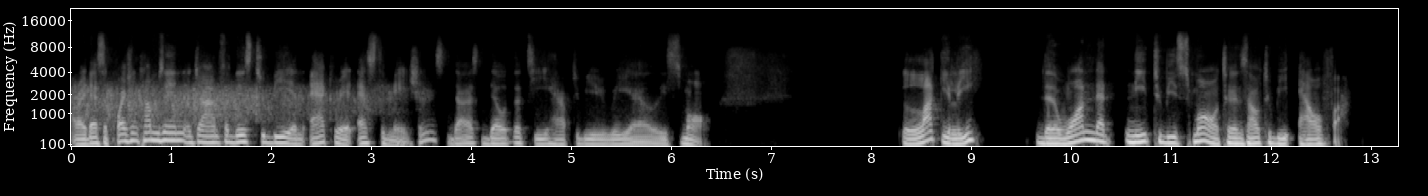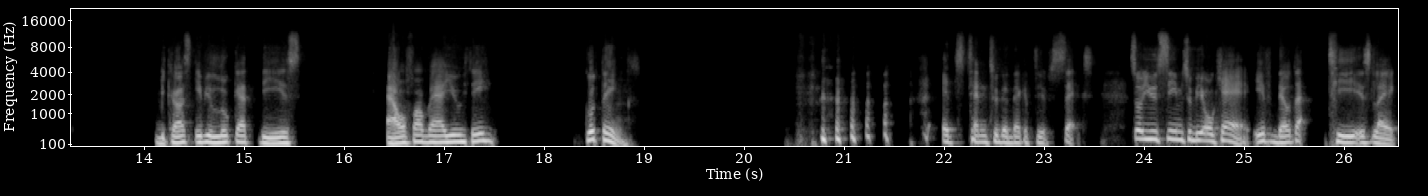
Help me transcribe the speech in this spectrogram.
All right, that's a question comes in, John, for this to be an accurate estimation, does delta T have to be really small? Luckily, the one that need to be small turns out to be alpha. Because if you look at these alpha value, see, good things. it's 10 to the negative 6. So you seem to be okay. If delta t is like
